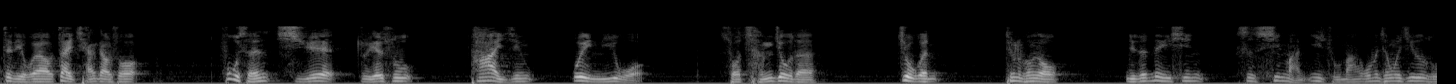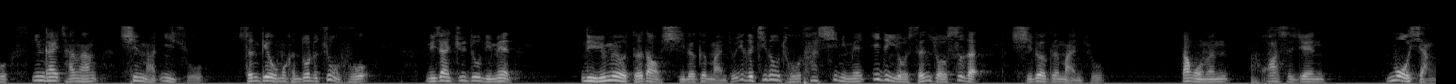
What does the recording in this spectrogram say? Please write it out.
这里我要再强调说，父神喜悦主耶稣，他已经为你我所成就的。救恩，听众朋友，你的内心是心满意足吗？我们成为基督徒，应该常常心满意足。神给我们很多的祝福，你在基督里面，你有没有得到喜乐跟满足？一个基督徒，他心里面一定有神所赐的喜乐跟满足。当我们花时间默想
